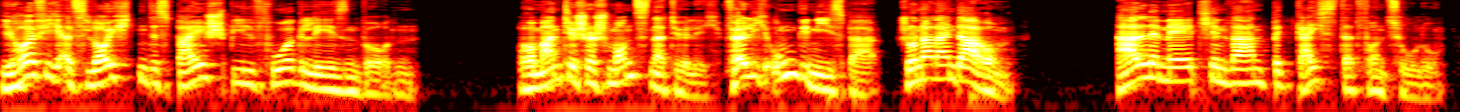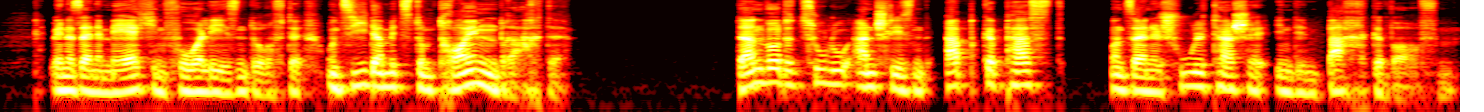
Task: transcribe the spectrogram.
die häufig als leuchtendes Beispiel vorgelesen wurden. Romantischer Schmonz natürlich, völlig ungenießbar, schon allein darum. Alle Mädchen waren begeistert von Zulu, wenn er seine Märchen vorlesen durfte und sie damit zum Träumen brachte. Dann wurde Zulu anschließend abgepasst und seine Schultasche in den Bach geworfen.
